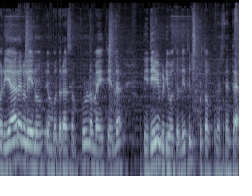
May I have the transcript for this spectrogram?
ಪರಿಹಾರಗಳೇನು ಎಂಬುದರ ಸಂಪೂರ್ಣ ಮಾಹಿತಿಯನ್ನು ಇದೇ ವಿಡಿಯೋದಲ್ಲಿ ತಿಳಿಸ್ಕೊಡ್ತಾ ಹೋಗ್ತೀನಿ ಸ್ನೇಹಿತರೆ.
